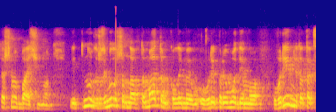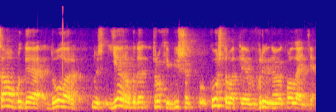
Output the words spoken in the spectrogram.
Те, що ми бачимо, і ну зрозуміло, що на автоматом, коли ми гри переводимо в гривню, то так само буде долар. Ну євро буде трохи більше коштувати в гривневому еквіваленті.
